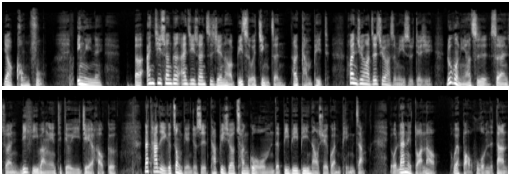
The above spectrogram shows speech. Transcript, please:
要空腹，因为呢，呃，氨基酸跟氨基酸之间哈彼此会竞争，它会 compete。换句话，这句话什么意思？就是如果你要吃色氨酸，你希望能得到一件好个，那它的一个重点就是，它必须要穿过我们的 BBB 脑血管屏障。有让你大脑会要保护我们的大脑，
